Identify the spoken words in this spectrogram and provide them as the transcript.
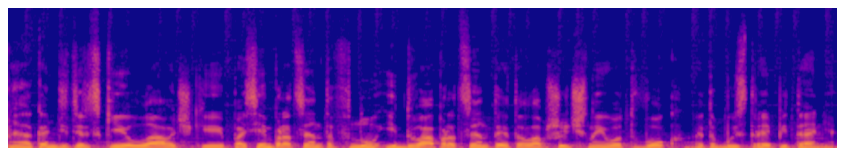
Э, кондитерские лавочки по 7%, ну и 2% это лапшичные, вот ВОК, это быстрое питание.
